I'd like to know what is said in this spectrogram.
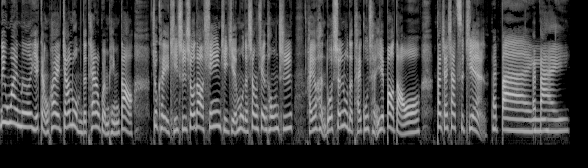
另外呢，也赶快加入我们的 Telegram 频道，就可以及时收到新一集节目的上线通知，还有很多深入的台股产业报道哦。大家下次见，拜拜，拜拜。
